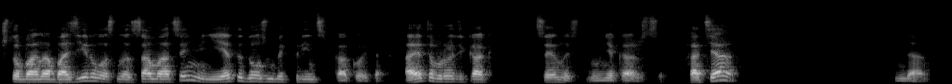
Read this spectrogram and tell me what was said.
чтобы она базировалась на самооценивании, и это должен быть принцип какой-то. А это вроде как ценность, ну, мне кажется. Хотя, да,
